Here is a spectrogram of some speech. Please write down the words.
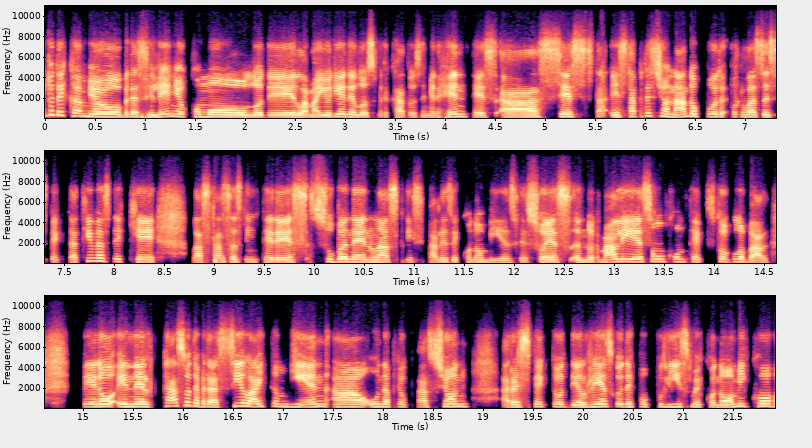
tipo de cambio brasileño, como lo de la mayoría de los mercados emergentes, uh, se está, está presionado por, por, las expectativas de que las tasas de interés suban en las principales economías. Eso es normal y es un contexto global. Pero en el caso de Brasil hay también uh, una preocupación respecto del riesgo de populismo económico,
